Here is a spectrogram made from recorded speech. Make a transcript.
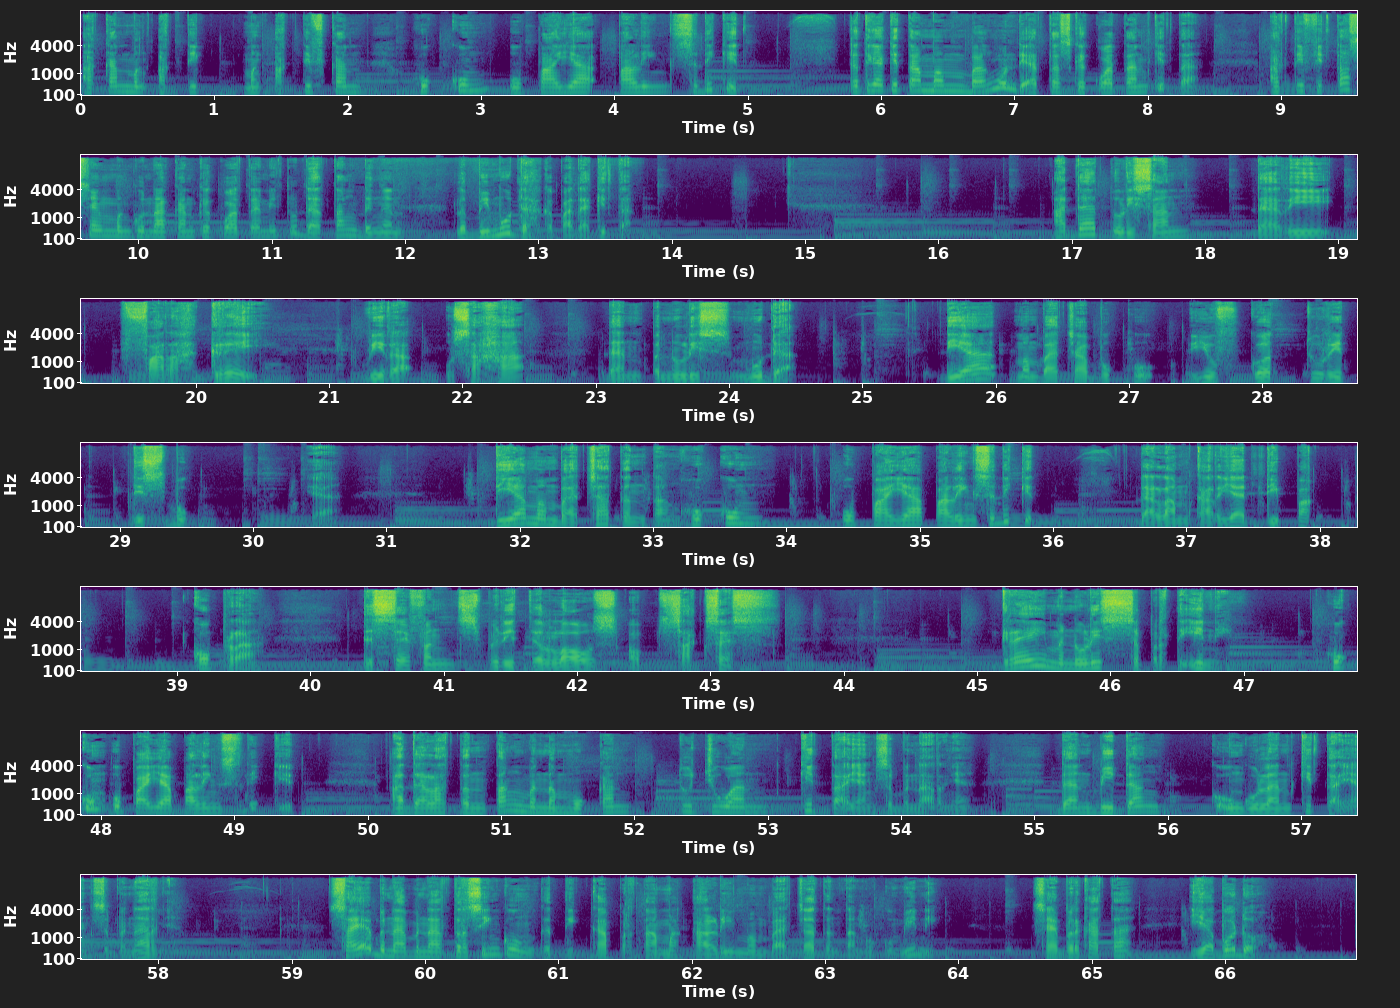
akan mengaktif, mengaktifkan hukum upaya paling sedikit. Ketika kita membangun di atas kekuatan kita, aktivitas yang menggunakan kekuatan itu datang dengan lebih mudah kepada kita. Ada tulisan dari Farah Gray, wira usaha dan penulis muda. Dia membaca buku You've Got to Read This Book. Ya. Dia membaca tentang hukum upaya paling sedikit dalam karya Deepak Chopra The Seven Spiritual Laws of Success. Gray menulis seperti ini. Hukum upaya paling sedikit adalah tentang menemukan tujuan kita yang sebenarnya dan bidang keunggulan kita yang sebenarnya. Saya benar-benar tersinggung ketika pertama kali membaca tentang hukum ini. Saya berkata, "Ya bodoh.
